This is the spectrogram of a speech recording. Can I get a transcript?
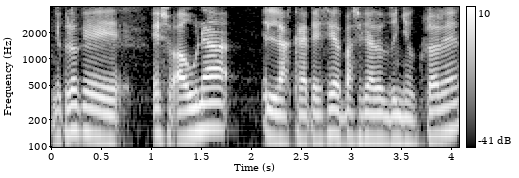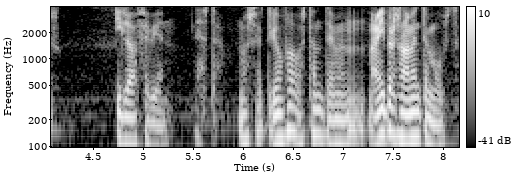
Yo creo que eso aúna las características básicas del Dungeon Crawler y lo hace bien. Ya está. No sé, triunfa bastante. A mí personalmente me gusta.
